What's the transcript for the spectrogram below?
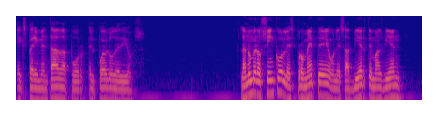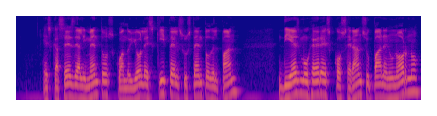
experimentada por el pueblo de Dios. La número 5 les promete o les advierte más bien escasez de alimentos cuando yo les quite el sustento del pan. Diez mujeres cocerán su pan en un horno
